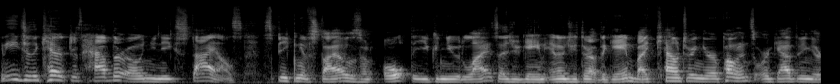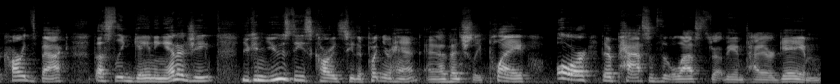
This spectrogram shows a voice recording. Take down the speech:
And each of the characters have their own unique styles. Speaking of styles, there's an ult that you can utilize as you gain energy throughout the game by countering your opponents or gathering your cards back, thusly gaining energy. You can use these cards to either put in your hand and eventually play, or they're passives that will last throughout the entire game.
